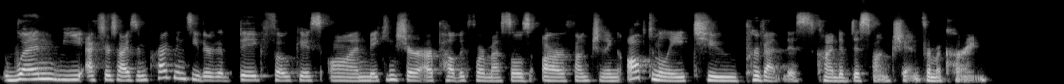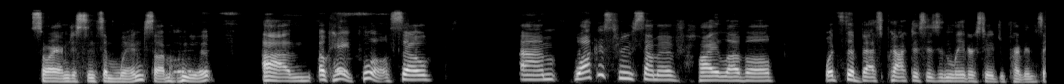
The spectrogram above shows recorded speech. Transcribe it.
when we exercise in pregnancy, there's a big focus on making sure our pelvic floor muscles are functioning optimally to prevent this kind of dysfunction from occurring. Sorry, I'm just in some wind, so I'm on mute. Um, okay, cool. So, um, walk us through some of high level. What's the best practices in later stage of pregnancy?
